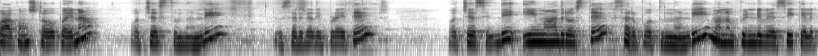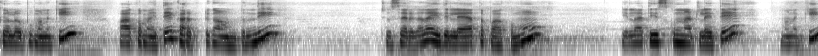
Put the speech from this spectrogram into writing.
పాకం స్టవ్ పైన వచ్చేస్తుందండి. చూసారు కదా ఇప్పుడైతే వచ్చేసింది. ఈ మాదిరి వస్తే సరిపోతుందండి. మనం పిండి వేసి కెలికేలోపు మనకి పాకం అయితే కరెక్ట్గా ఉంటుంది. చూసారు కదా ఇది లేత పాకము. ఇలా తీసుకున్నట్లయితే మనకి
